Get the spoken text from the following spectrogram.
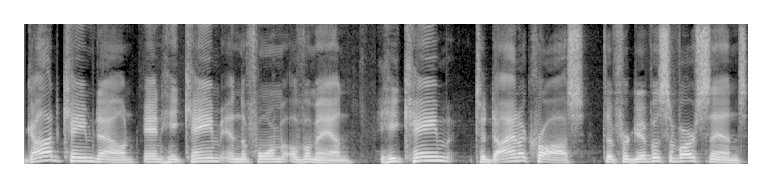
God came down and he came in the form of a man. He came to die on a cross to forgive us of our sins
